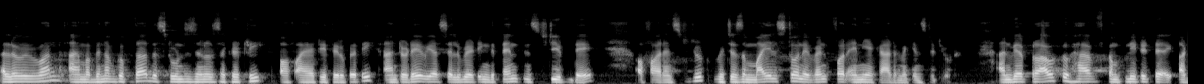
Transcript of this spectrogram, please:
Hello everyone, I am Abhinav Gupta, the Students General Secretary of IIT Tirupati and today we are celebrating the 10th Institute Day of our institute which is a milestone event for any academic institute and we are proud to have completed a a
